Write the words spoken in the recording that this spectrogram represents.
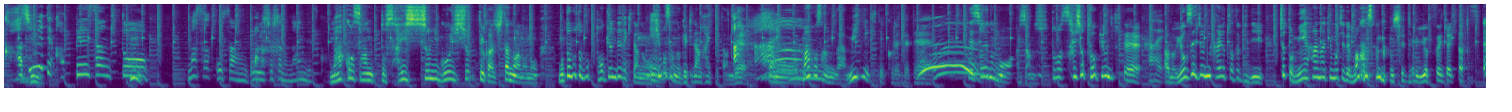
初めてカッペイさんと雅子さんご一緒したの何ですか？まこさんと最初にご一緒っていうかしたのはあのもともと僕東京に出てきたのええキモさんの劇団入ってたんであのうんまこさんが見に来てくれててでそういうのもあれさあのと最初東京に来てはい。あの養成所に通った時にちょっとミーハーな気持ちでまこさんが教えてる養成所行ったんですよ。だ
